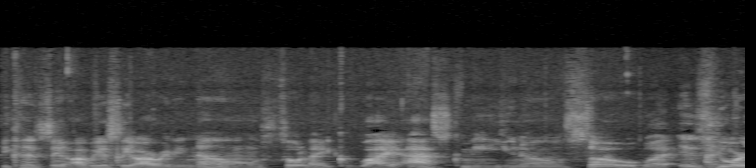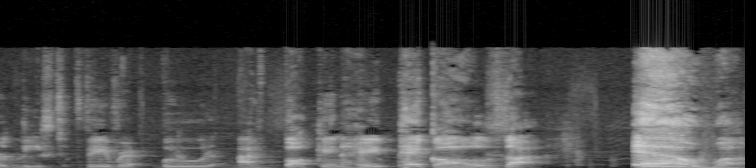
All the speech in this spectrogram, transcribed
because they obviously already know. So like, why ask me, you know? So what is your least favorite food? I fucking hate pickles. Ew.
